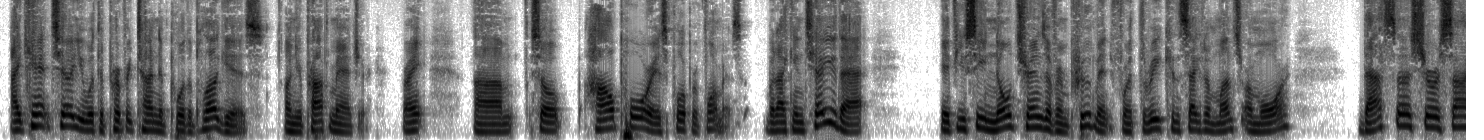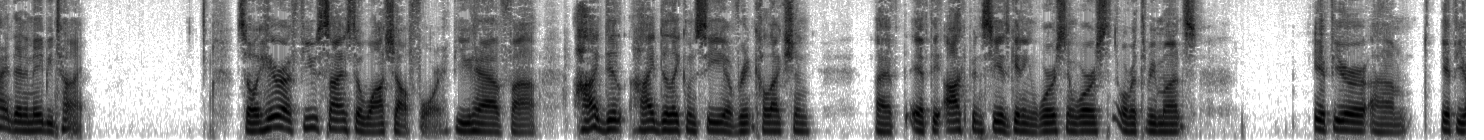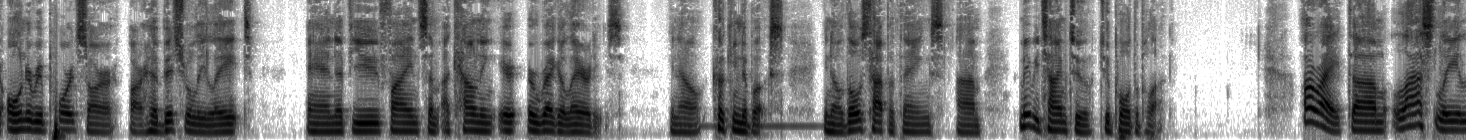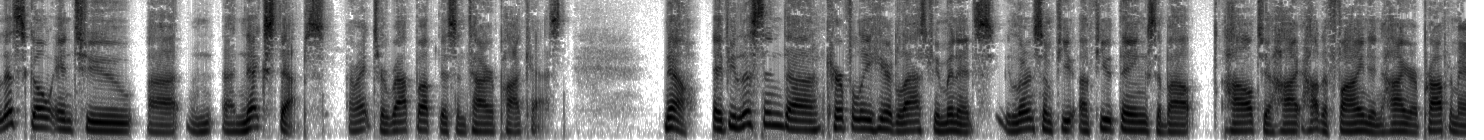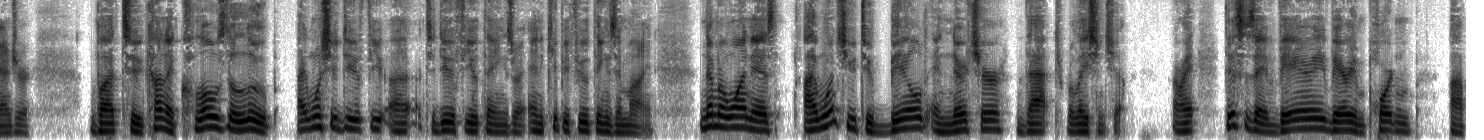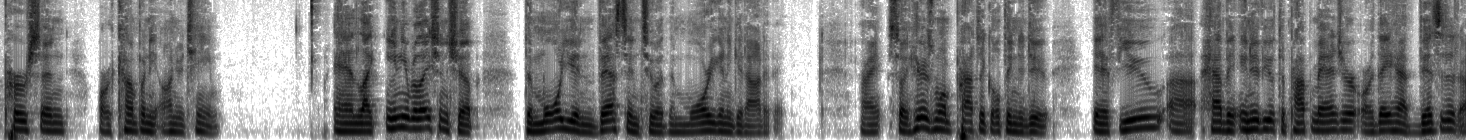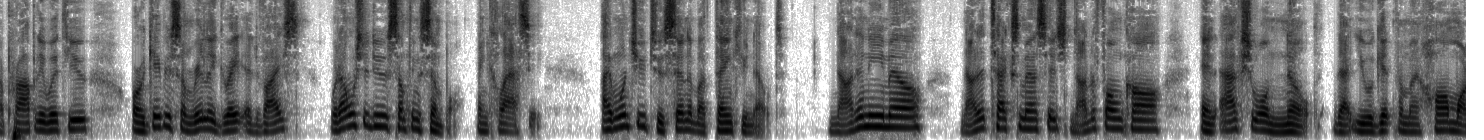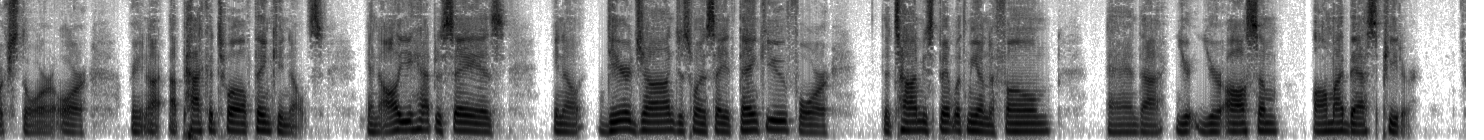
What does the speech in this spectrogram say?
I can't tell you what the perfect time to pull the plug is on your property manager right? Um, so how poor is poor performance? But I can tell you that If you see no trends of improvement for three consecutive months or more, that's a sure sign that it may be time. So here are a few signs to watch out for. If you have uh, high de- high delinquency of rent collection, uh, if, if, the occupancy is getting worse and worse over three months, if your um, if your owner reports are are habitually late, and if you find some accounting ir- irregularities, you know, cooking the books, you know, those type of things, um, maybe time to to pull the plug. All right. Um, lastly, let's go into uh, n- uh, next steps. All right, to wrap up this entire podcast. Now, if you listened uh, carefully here the last few minutes, you learned some few a few things about how to hi- how to find and hire a property manager. But to kind of close the loop, I want you to do a few uh, to do a few things or, and keep a few things in mind. Number one is I want you to build and nurture that relationship. All right. This is a very, very important uh, person or company on your team. And like any relationship, the more you invest into it, the more you're going to get out of it. All right. So here's one practical thing to do. If you uh, have an interview with the property manager or they have visited a property with you or gave you some really great advice, what I want you to do is something simple and classy. I want you to send them a thank you note, not an email, not a text message, not a phone call, an actual note that you would get from a Hallmark store or, you know, a pack of 12 thank you notes. And all you have to say is, you know, dear John, just want to say thank you for the time you spent with me on the phone and uh, you're, you're awesome. All my best, Peter.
